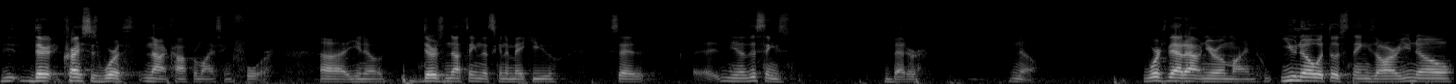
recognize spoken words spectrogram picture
there, Christ is worth not compromising for. Uh, you know, there's nothing that's going to make you say, you know, this thing's better. No. Work that out in your own mind. You know what those things are. You know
